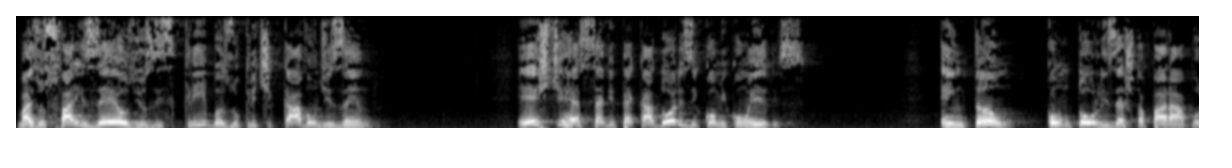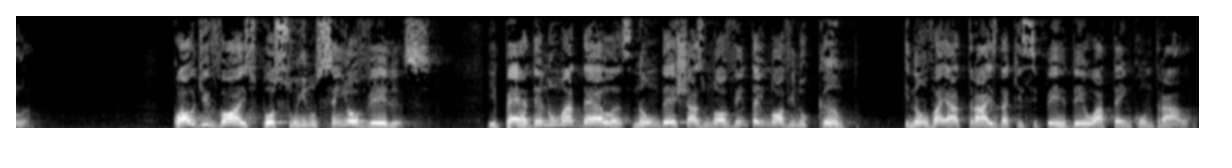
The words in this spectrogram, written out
Mas os fariseus e os escribas o criticavam, dizendo: Este recebe pecadores e come com eles. Então contou-lhes esta parábola: Qual de vós, possuindo cem ovelhas, e perdendo uma delas, não deixa as noventa e nove no campo, e não vai atrás da que se perdeu até encontrá-la?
